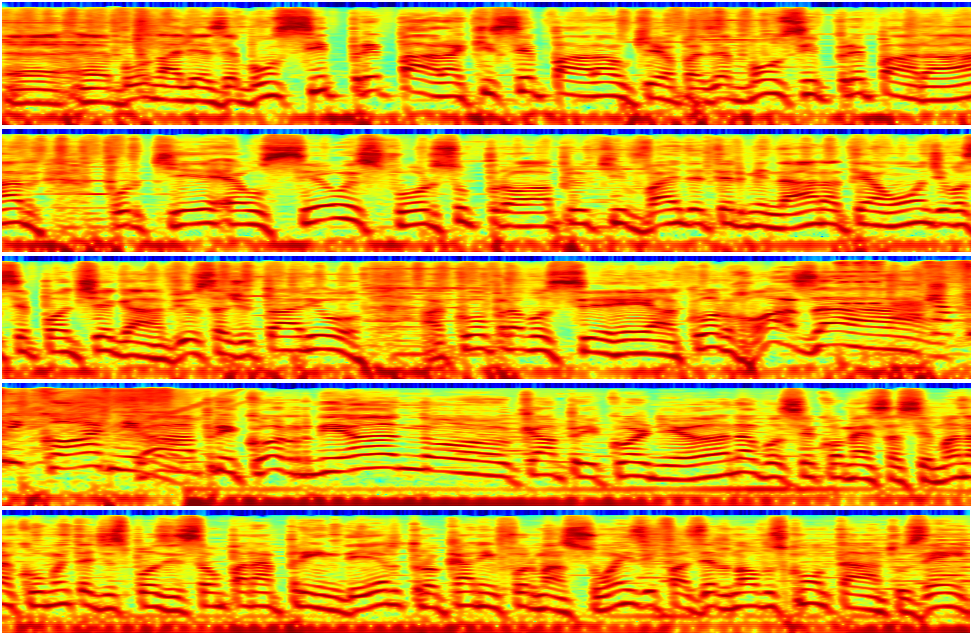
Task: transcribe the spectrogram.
é, é bom, aliás, é bom se preparar. Que separar o que, rapaz? É bom se preparar porque é o seu esforço próprio que vai determinar até onde você pode chegar, viu, Sagitário? A cor pra você, hein? A cor rosa. Capricórnio. Capricorniano, Capricorniana, você começa a semana com muita disposição para aprender, trocar informações reuniões e fazer novos contatos, hein?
